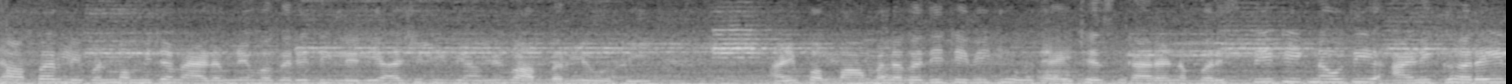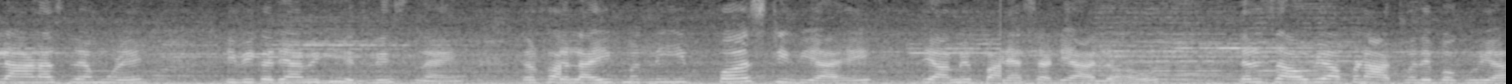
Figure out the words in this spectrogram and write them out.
वापरली पण मम्मीच्या मॅडमने वगैरे दिलेली अशी टी व्ही आम्ही वापरली होती. आणि पप्पा आम्हाला कधी टी व्ही घेऊ द्यायचेच कारण परिस्थिती ठीक नव्हती आणि घरही लहान असल्यामुळे टी व्ही कधी आम्ही घेतलीच नाही. तर फ- लाईफमधली ही फर्स्ट टी व्ही आहे ती आम्ही पाहण्यासाठी आलो आहोत. तर जाऊया आपण आतमध्ये बघूया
